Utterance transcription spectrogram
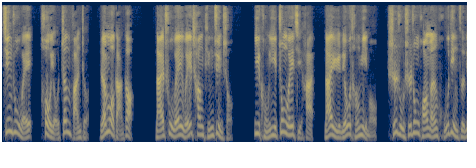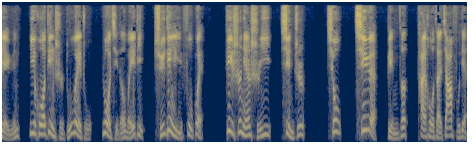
今诸为后有真反者，人莫敢告。”乃处为为昌平郡守。亦恐亦终为己害，乃与刘腾密谋。始主时中黄门胡定自列云：亦或定使独为主，若己得为帝，许定以富贵。第十年十一。信之。秋七月丙子，太后在嘉福殿，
